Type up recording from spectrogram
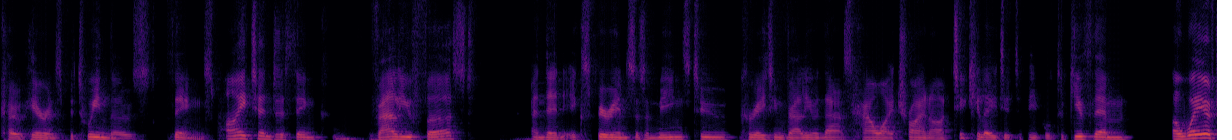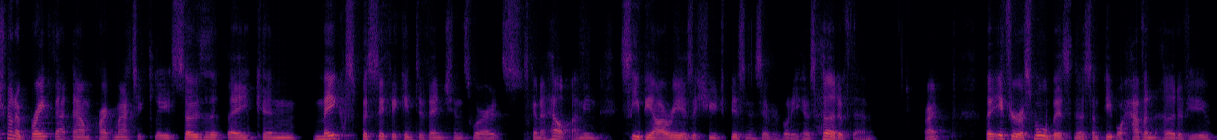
coherence between those things? I tend to think value first and then experience as a means to creating value. And that's how I try and articulate it to people to give them a way of trying to break that down pragmatically so that they can make specific interventions where it's going to help. I mean, CBRE is a huge business, everybody has heard of them, right? But if you're a small business and people haven't heard of you,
